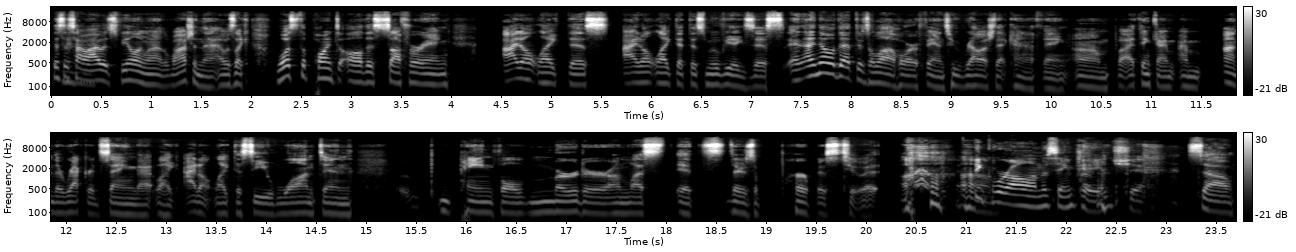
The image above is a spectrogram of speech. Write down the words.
This is how I was feeling when I was watching that. I was like, "What's the point to all this suffering?" I don't like this. I don't like that this movie exists. And I know that there's a lot of horror fans who relish that kind of thing. Um, but I think I'm I'm on the record saying that like I don't like to see wanton painful murder unless it's there's a purpose to it. I think we're all on the same page. Yeah. So,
